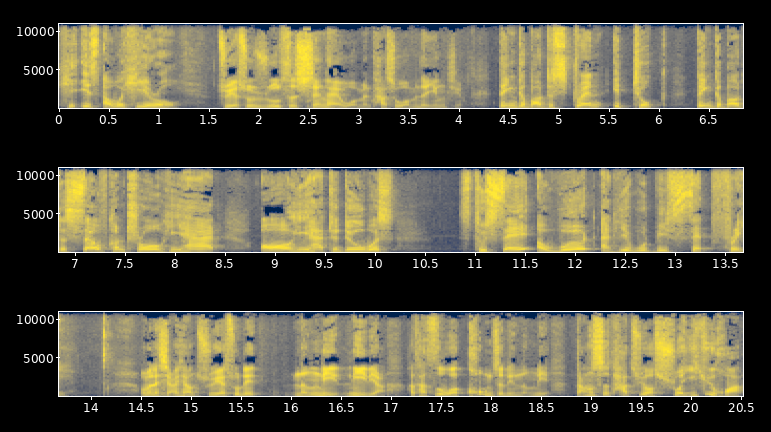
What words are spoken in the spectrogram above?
He is our hero. 主耶稣如此深爱我们，他是我们的英雄。 Think about the strength it took. Think about the self control he had. All he had to do was to say a word and he would be set free. 我们来想想主耶稣的 能力、力量和他自我控制的能力。当时他只要说一句话，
